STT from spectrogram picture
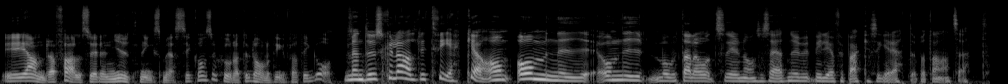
I andra fall så är det en njutningsmässig konsumtion, att du vill ha någonting för att det är gott. Men du skulle aldrig tveka om, om, ni, om ni mot alla odds är det någon som säger att nu vill jag förpacka cigaretter på ett annat sätt.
